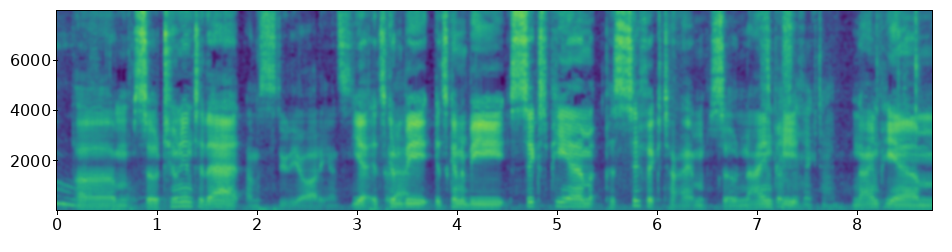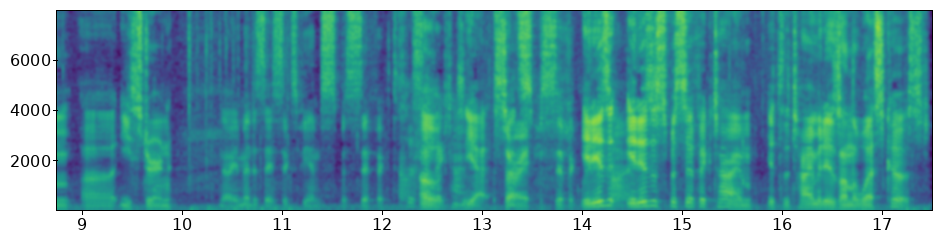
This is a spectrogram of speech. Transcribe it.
Woo! Um, so tune into that. I'm a studio audience. Yeah, it's gonna that. be it's gonna be 6 p.m. Pacific time, so 9 p.m. Specific time. 9 p.m. Uh, Eastern. No, you meant to say 6 p.m. specific time. Specific- Oh, time. yeah, sorry. That's specifically it is time. it is a specific time. It's the time it is on the West Coast.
